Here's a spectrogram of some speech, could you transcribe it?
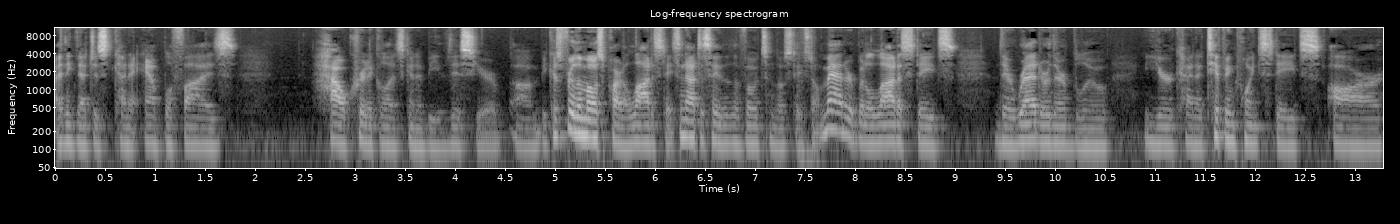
I think that just kind of amplifies how critical it's going to be this year. Um, because for the most part, a lot of states, not to say that the votes in those states don't matter, but a lot of states, they're red or they're blue. Your kind of tipping point states are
